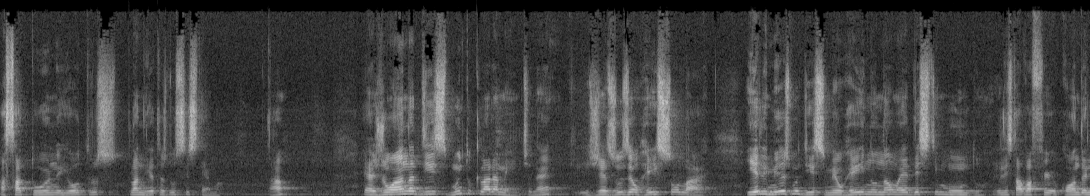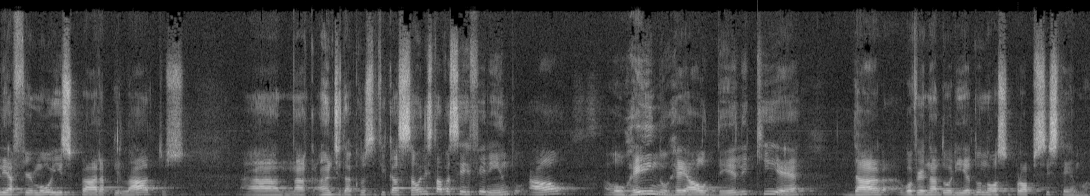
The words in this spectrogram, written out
a Saturno e outros planetas do sistema. Tá? É, Joana diz muito claramente, né? Jesus é o rei solar. E ele mesmo disse: Meu reino não é deste mundo. Ele estava quando ele afirmou isso para Pilatos, ah, na, antes da crucificação, ele estava se referindo ao, ao reino real dele, que é da governadoria do nosso próprio sistema.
